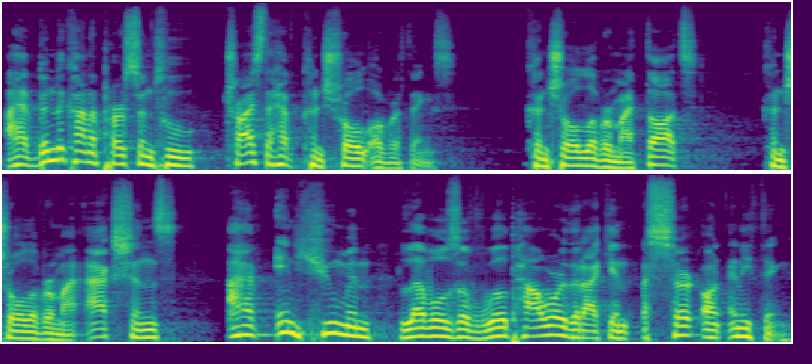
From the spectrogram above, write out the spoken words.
I have been the kind of person who tries to have control over things control over my thoughts, control over my actions, I have inhuman levels of willpower that I can assert on anything.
